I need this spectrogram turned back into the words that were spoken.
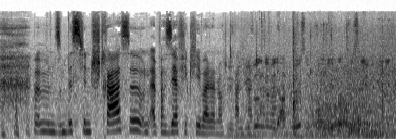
Wenn man so ein bisschen Straße und einfach sehr viel Kleber da noch dran Wir hat. würden dann wieder ablösen, wir brauchen lieber zu Ihre Identität.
